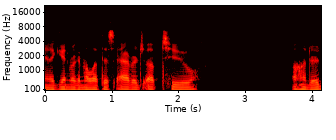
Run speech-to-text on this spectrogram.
And again, we're going to let this average up to 100.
